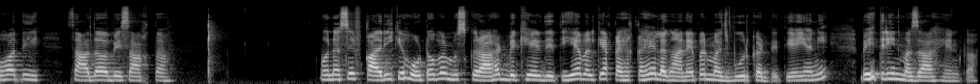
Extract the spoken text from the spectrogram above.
बहुत ही सादा और बेसाख्ता सिर्फ़ कारी के होठों पर मुस्कुराहट बिखेर देती है, बल्कि कह कहे लगाने पर मजबूर कर देती है, यानी बेहतरीन मज़ा है इनका।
